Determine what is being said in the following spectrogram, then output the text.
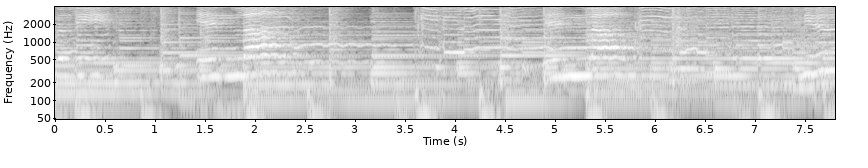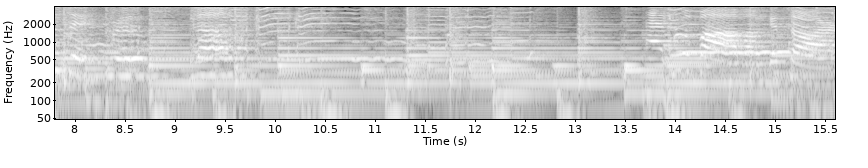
Belief in love. In love, music through love. Admiral Bob on guitar,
